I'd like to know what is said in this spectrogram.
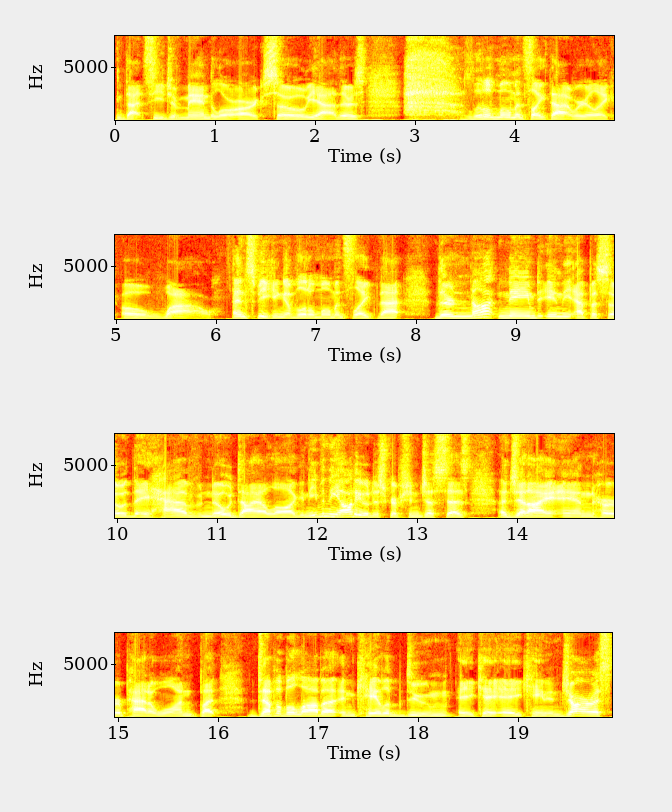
that Siege of Mandalore arc. So yeah, there's little moments like that where you're like, oh, wow. And speaking of little moments like that, they're not named in the episode. They have no dialogue, and even the audio description just says a Jedi and her Padawan. But Depa Billaba and Caleb Dume, aka Kanan Jarrus,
